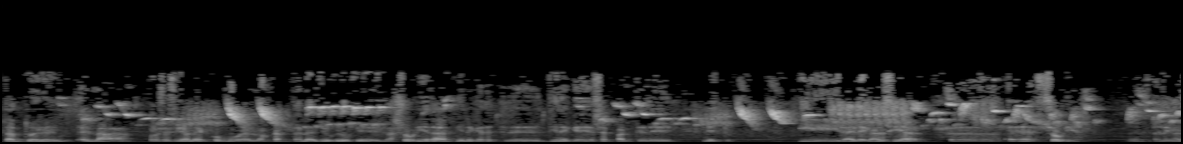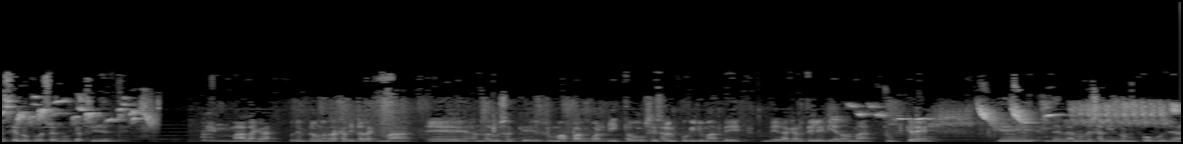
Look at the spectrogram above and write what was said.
tanto en, en las procesiones como en los carteles, yo creo que la sobriedad tiene que, eh, tiene que ser parte de, de esto. Y la elegancia eh, es sobria. La elegancia no puede ser nunca estridente. En Málaga, por ejemplo, una de las capitales más eh, andaluzas que son más vanguardistas o se sale un poquillo más de, de la cartelería normal. ¿Tú crees que debemos de salirnos un poco ya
